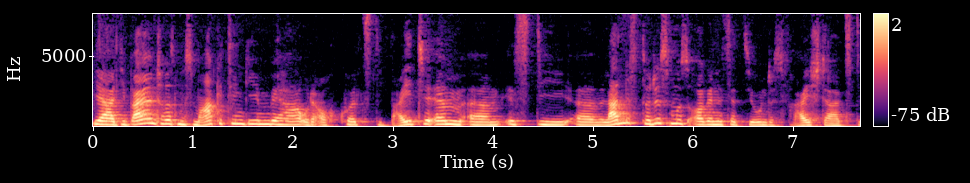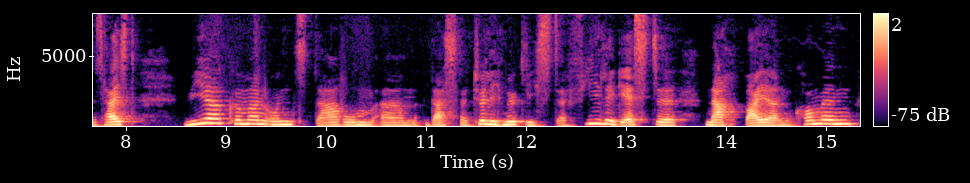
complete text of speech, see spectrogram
Ja, die Bayern Tourismus Marketing GmbH oder auch kurz die BayTM ähm, ist die äh, Landestourismusorganisation des Freistaats. Das heißt, wir kümmern uns darum, ähm, dass natürlich möglichst viele Gäste nach Bayern kommen,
